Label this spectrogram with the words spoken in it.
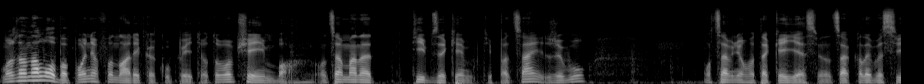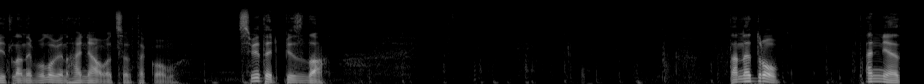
Можна на лоба, поняв, фонарика купити. Ото взагалі імба. Оце в мене тіп, з яким, типа, цей, живу. Оце в нього таке є. Він оце коли без світла не було, він ганяв оце в такому. Світить пізда. Та не дроп. А ні,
